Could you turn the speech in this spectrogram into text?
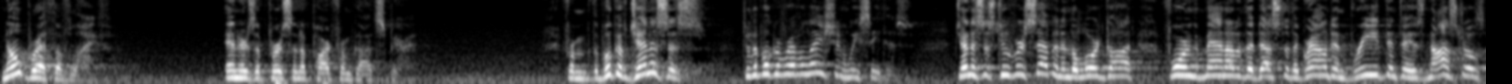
No breath of life enters a person apart from God's Spirit. From the book of Genesis to the book of Revelation, we see this. Genesis 2, verse 7 And the Lord God formed man out of the dust of the ground and breathed into his nostrils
